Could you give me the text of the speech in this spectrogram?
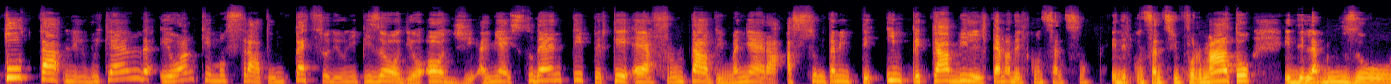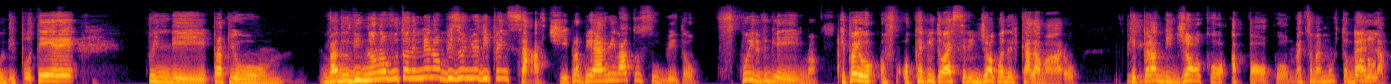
tutta nel weekend e ho anche mostrato un pezzo di un episodio oggi ai miei studenti perché è affrontato in maniera assolutamente impeccabile il tema del consenso e del consenso informato e dell'abuso di potere. Quindi proprio vado di non ho avuto nemmeno bisogno di pensarci, proprio è arrivato subito. Squid Game, che poi ho, ho capito essere il gioco del calamaro, che però di gioco ha poco, ma insomma è molto bella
